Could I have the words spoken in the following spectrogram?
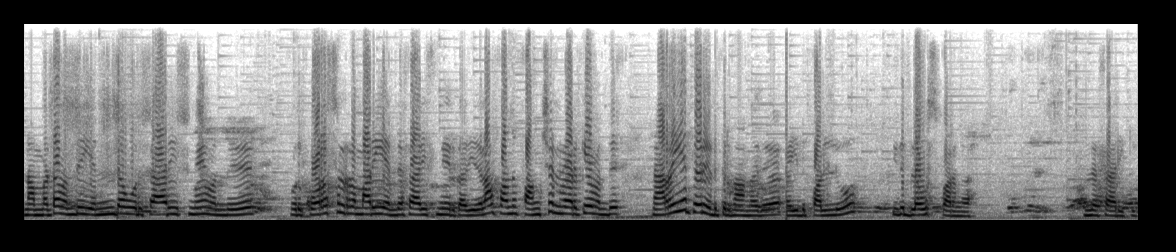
நம்மகிட்ட வந்து எந்த ஒரு சாரீஸுமே வந்து ஒரு குறை சொல்ற மாதிரி எந்த சாரீஸுமே இருக்காது. இதெல்லாம் வந்து ஃபங்க்ஷன் வேர்க்கே வந்து நிறைய பேர் எடுத்திருக்காங்க. இது இது பல்லு இது பிளவுஸ் பாருங்க. இந்த சாரிக்கு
